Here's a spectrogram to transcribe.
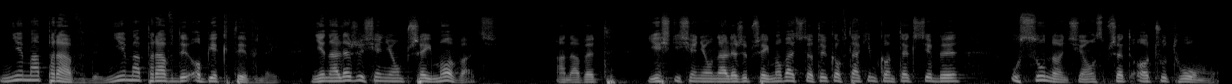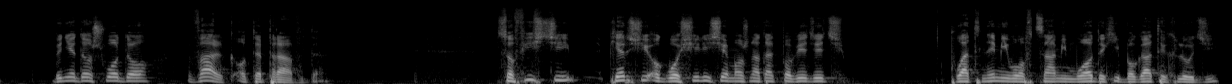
nie ma prawdy, nie ma prawdy obiektywnej. Nie należy się nią przejmować, a nawet jeśli się nią należy przejmować, to tylko w takim kontekście, by usunąć ją sprzed oczu tłumu, by nie doszło do walk o tę prawdę. Sofiści pierwsi ogłosili się, można tak powiedzieć, płatnymi łowcami młodych i bogatych ludzi,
